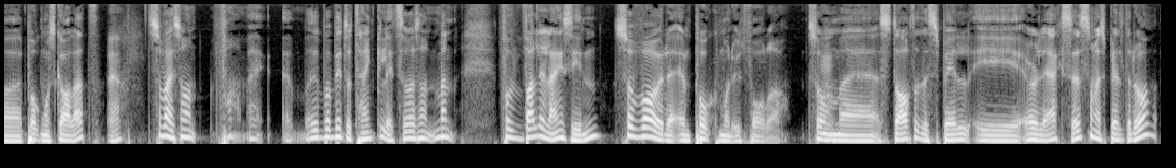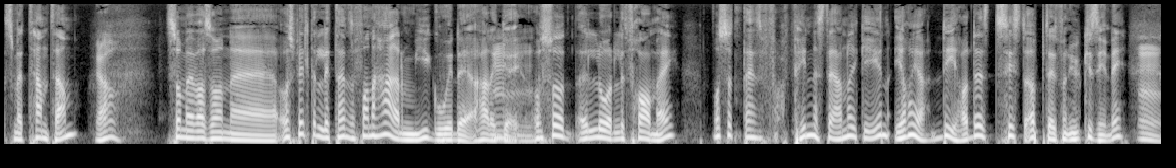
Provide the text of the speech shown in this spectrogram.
eh, Pokémon Scarlett, Ja. så var jeg sånn Faen, jeg, jeg bare begynte å tenke litt. Så var jeg sånn, Men for veldig lenge siden så var jo det en Pokémon-utfordrer som mm. startet et spill i Early Access, som jeg spilte da, som het TemTem. Ja. Som jeg var sånn eh, Og spilte det litt tenkte sånn, Faen, her er det mye gode ideer. Her er det gøy. Mm. Og så eh, lå det litt fra meg. Og så tenkte jeg Finnes det ennå ikke inn? Ja ja, de hadde siste update for en uke siden, de. Mm.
